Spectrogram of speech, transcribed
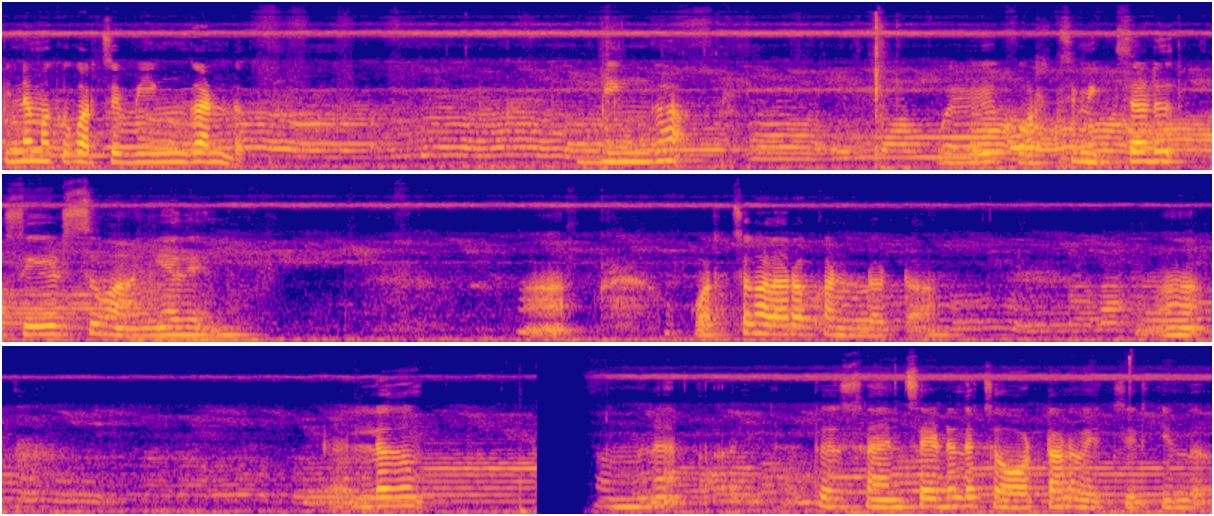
പിന്നെ നമുക്ക് കുറച്ച് വിങ്ക ഉണ്ട് വിങ്ക കുറച്ച് മിക്സഡ് സീഡ്സ് വാങ്ങിയതായിരുന്നു ആ കുറച്ച് കളറൊക്കെ ഉണ്ട് കേട്ടോ എല്ലതും അങ്ങനെ സൺസൈഡിന്റെ ചോട്ടാണ് വെച്ചിരിക്കുന്നത്.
